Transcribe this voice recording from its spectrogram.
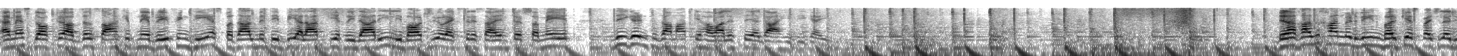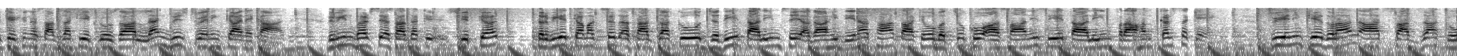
ایم ایس ڈاکٹر افضل صاحب نے بریفنگ دی۔ اسپتال میں طبی آلات کی خریداری، لیبارٹری اور ایکس رے سینٹر سمیت دیگر انتظامات کے حوالے سے آگاہی دی گئی۔ ڈیرہ غازی خان میں ڈوین بھر کے اسپیشل ایجوکیشن اساتذہ کی ایک روزہ لینگویج ٹریننگ کا انعقاد۔ روین بھٹ سے اساتذہ کی شرکت۔ تربیت کا مقصد اساتذہ کو جدید تعلیم سے آگاہی دینا تھا تاکہ وہ بچوں کو آسانی سے تعلیم فراہم کر سکیں۔ ٹریننگ کے دوران آج اساتذہ کو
